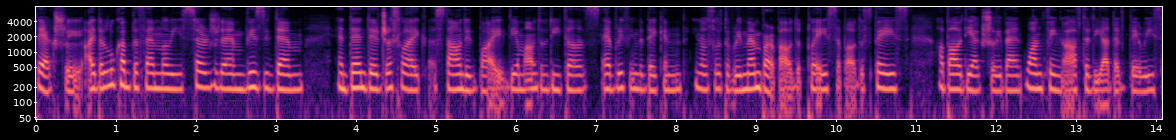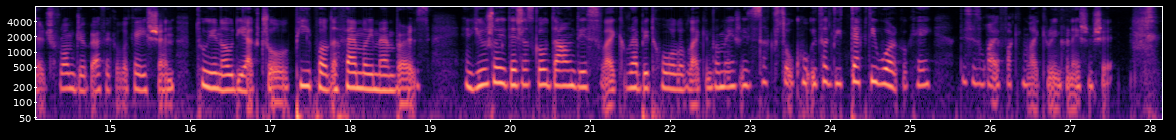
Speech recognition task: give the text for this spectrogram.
they actually either look up the family, search them, visit them, and then they're just like astounded by the amount of details everything that they can you know sort of remember about the place about the space about the actual event. One thing after the other they research from geographical location to you know the actual people the family members. And usually they just go down this like rabbit hole of like information. It's like so cool. It's like detective work okay? This is why i fucking like reincarnation shit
